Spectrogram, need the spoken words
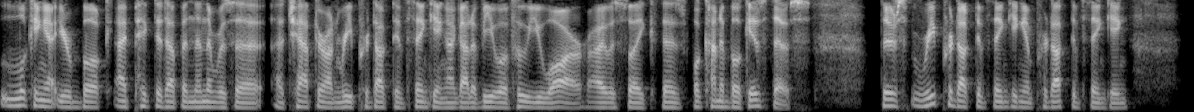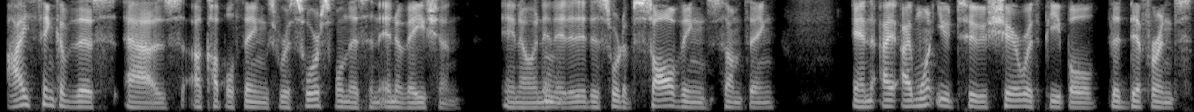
looking at your book, I picked it up, and then there was a, a chapter on reproductive thinking. I got a view of who you are. I was like, "There's what kind of book is this?" There's reproductive thinking and productive thinking. I think of this as a couple things resourcefulness and innovation, you know, and, Mm. it, it is sort of solving something. And I, I want you to share with people the difference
